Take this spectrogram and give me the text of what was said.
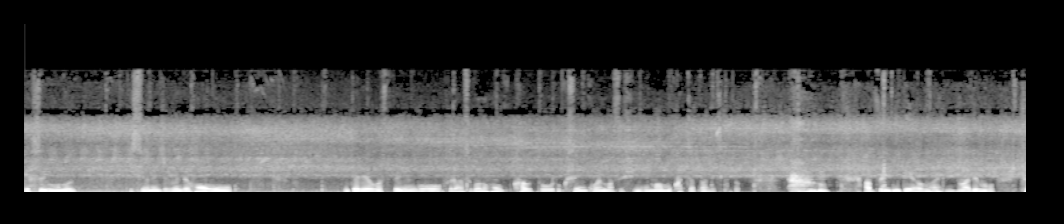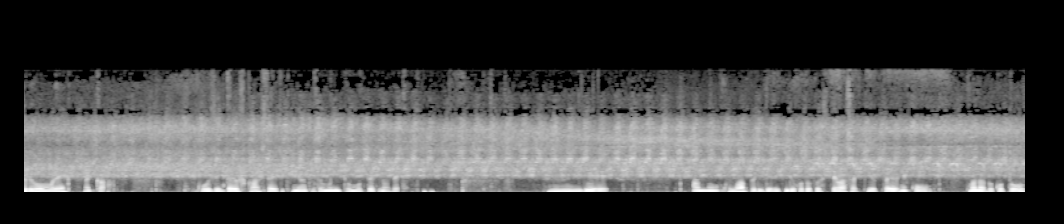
安いものですよね。自分で本をイタリア語スペイン語フランス語の本買うと6000円超えますしね。まあもう買っちゃったんですけど。アプリに出会う前に。まあでもそれもねなんかこう全体を俯瞰したい時にはとてもいいと思ってるので。うんであのこのアプリでできることとしてはさっき言ったようにこう学ぶこと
